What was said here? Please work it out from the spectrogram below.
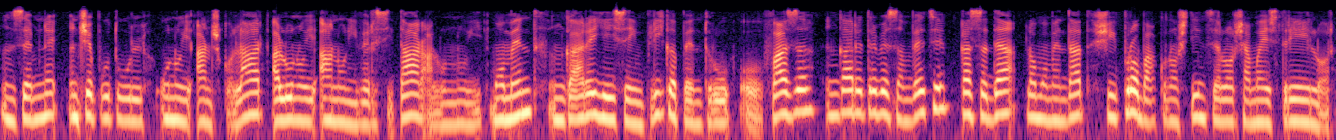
însemne începutul unui an școlar, al unui an universitar, al unui moment în care ei se implică pentru o fază în care trebuie să învețe ca să dea la un moment dat și proba cunoștințelor și a maestriei lor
